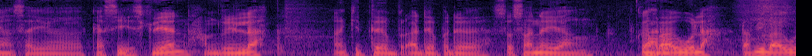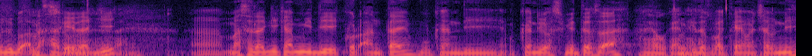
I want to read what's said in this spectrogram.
yang saya kasih sekalian, alhamdulillah uh, kita berada pada suasana yang bukan baru. barulah tapi baru juga lah sekali lagi. Uh, masih lagi kami di Quran Time bukan di bukan di hospital sah. Ya, bukan so, kita hospital. pakai macam ni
